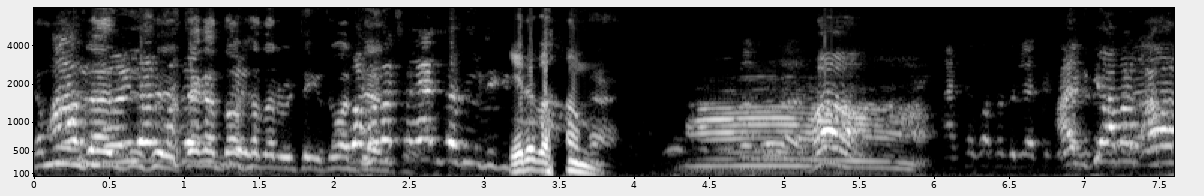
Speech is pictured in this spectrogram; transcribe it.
এমন দেয় দিছে টাকা 10000 উঠে গেছে ওর দশ হাজার দেন টাকা একটা দিলে ঠিক। এরকম হ্যাঁ। আজকে আবার আবার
